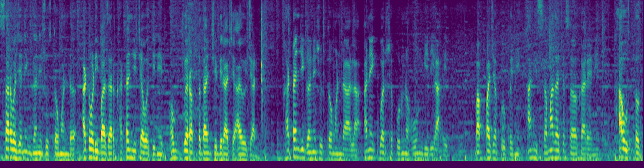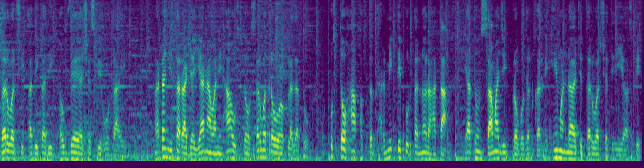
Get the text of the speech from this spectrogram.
सार्वजनिक गणेशोत्सव मंडळ आठवडी बाजार घाटंजीच्या वतीने भव्य रक्तदान शिबिराचे आयोजन. खटांजी गणेशोत्सव मंडळाला अनेक वर्ष पूर्ण होऊन गेली आहेत. बाप्पाच्या कृपेने आणि समाजाच्या सहकार्याने हा उत्सव दरवर्षी अधिकाधिक भव्य यशस्वी होत आहे. घाटंजीचा राजा या नावाने हा उत्सव सर्वत्र ओळखला जातो. उत्सव हा फक्त धार्मिकतेपुरता न राहता यातून सामाजिक प्रबोधन करणे हे मंडळाचे दरवर्ष ध्येय असते.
